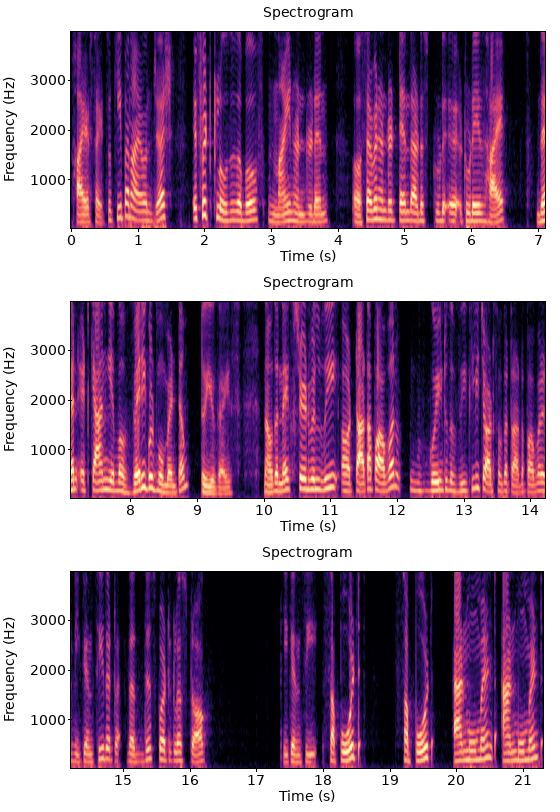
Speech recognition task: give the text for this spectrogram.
higher side. So keep an eye on Jash if it closes above 900 and uh, 710 that is today, uh, today's high then it can give a very good momentum to you guys. Now the next trade will be uh, tata power going to the weekly charts of the tata power and you can see that that this particular stock you can see support support and movement and movement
